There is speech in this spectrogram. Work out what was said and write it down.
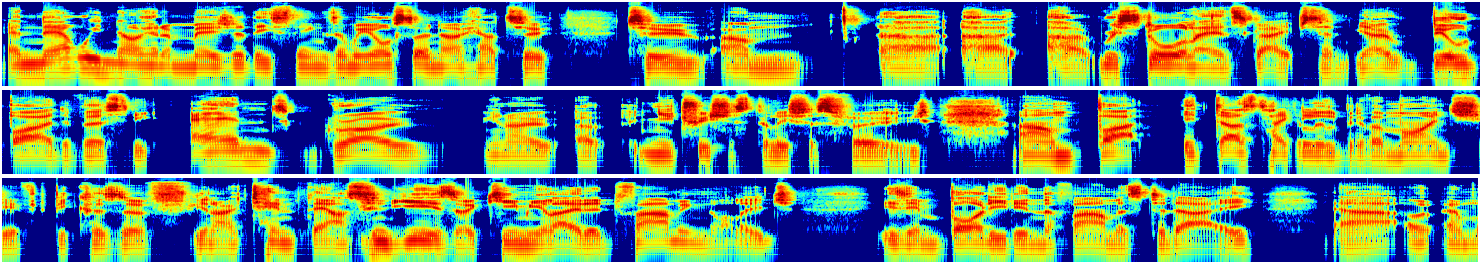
And now we know how to measure these things, and we also know how to to um, uh, uh, uh, restore landscapes and you know build biodiversity and grow you know nutritious, delicious food. Um, but it does take a little bit of a mind shift because of you know ten thousand years of accumulated farming knowledge is embodied in the farmers today uh, and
